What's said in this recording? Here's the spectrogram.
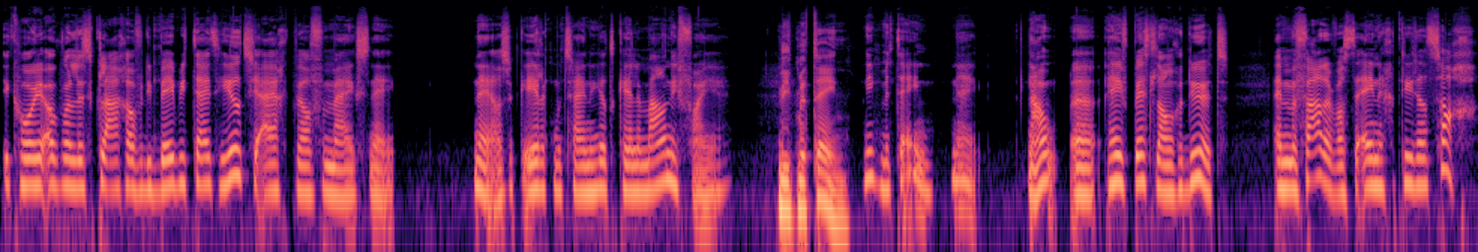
ik hoor je ook wel eens klagen over die babytijd. Hield je eigenlijk wel van mij? Ik zei, nee. Nee, als ik eerlijk moet zijn, hield ik helemaal niet van je. Niet meteen? Niet meteen, nee. Nou, uh, heeft best lang geduurd. En mijn vader was de enige die dat zag.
